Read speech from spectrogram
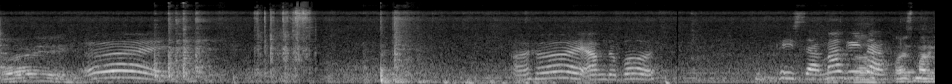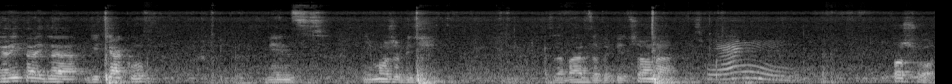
oj. oi. Ahoy, I'm the boss. Pizza, margarita. To jest margarita i dla dzieciaków, więc nie może być za bardzo wypieczona. Poszło.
